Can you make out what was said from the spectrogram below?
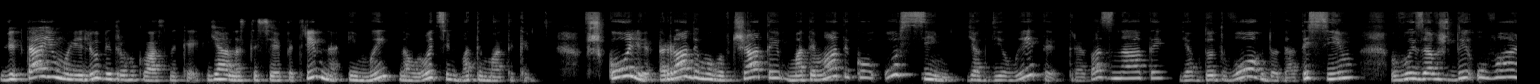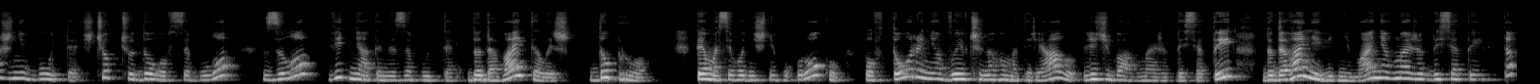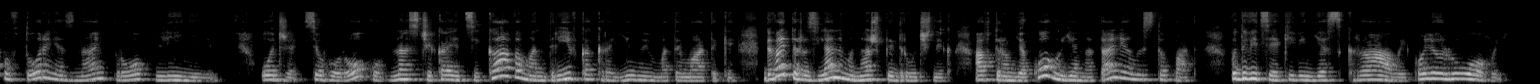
Вітаю, мої любі другокласники! Я Анастасія Петрівна і ми на уроці математики. В школі радимо вивчати математику усім. Як ділити, треба знати, як до двох додати сім. Ви завжди уважні будьте, щоб чудово все було, зло відняти не забудьте, додавайте лиш добро. Тема сьогоднішнього уроку – повторення вивченого матеріалу, лічба в межах 10, додавання віднімання в межах 10 та повторення знань про лінії. Отже, цього року нас чекає цікава мандрівка країною математики. Давайте розглянемо наш підручник, автором якого є Наталія Листопад. Подивіться, який він яскравий, кольоровий.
